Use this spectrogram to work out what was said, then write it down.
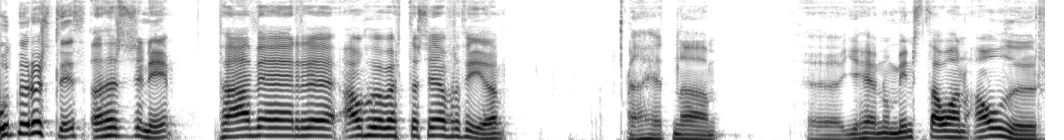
út með ruslið að þessu sinni það er uh, áhugavert að segja frá því að, að hérna uh, ég hef nú minnst á hann áður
